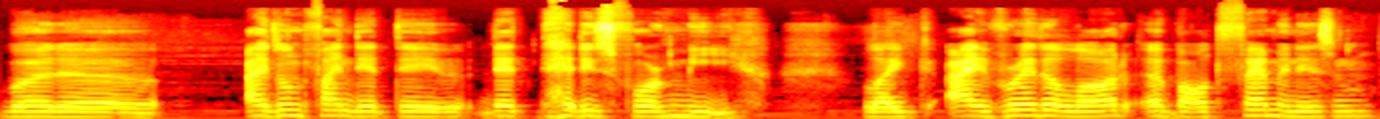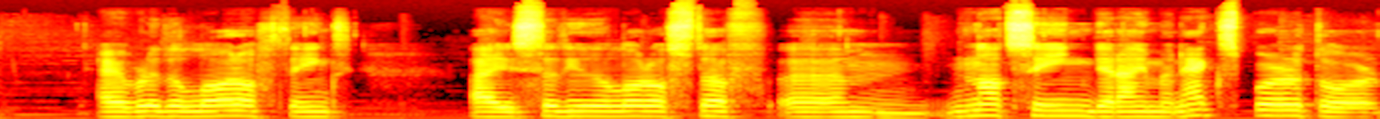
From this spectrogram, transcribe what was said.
but uh, i don't find that they, that that is for me. Like i've read a lot about feminism. I've read a lot of things. I studied a lot of stuff um, not saying that i'm an expert or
